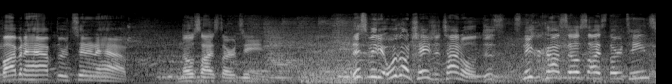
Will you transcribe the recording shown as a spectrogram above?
Five and a half through ten and a half. No size 13. This video, we're gonna change the title. Does SneakerCon sell size 13s?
